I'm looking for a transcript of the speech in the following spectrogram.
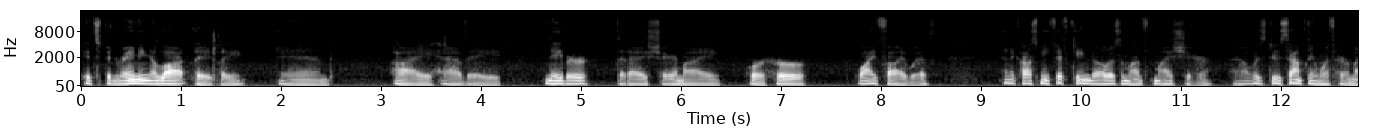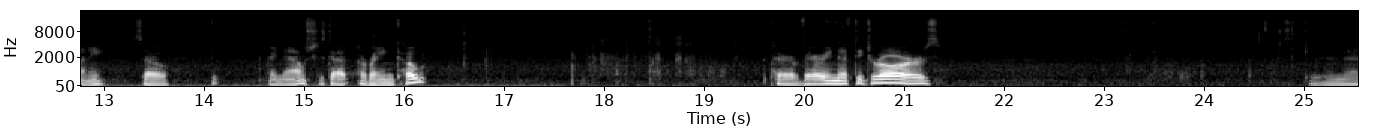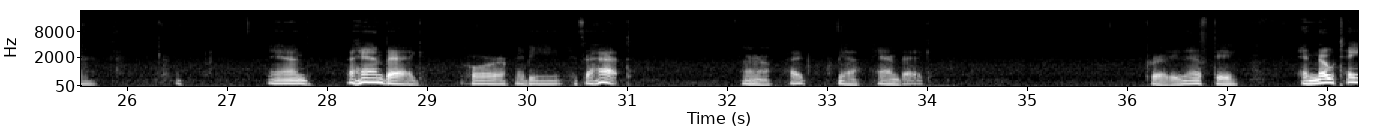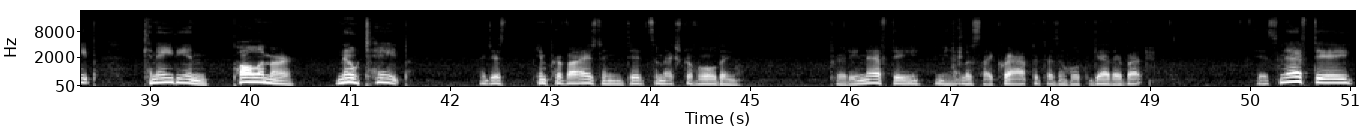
it's been raining a lot lately, and I have a neighbor that I share my or her Wi-Fi with, and it costs me $15 a month my share. I always do something with her money, so right now she's got a raincoat, a pair of very nifty drawers. Get in there. And a handbag or maybe it's a hat. I don't know. I, yeah, handbag. Pretty nifty. And no tape. Canadian polymer. No tape. I just improvised and did some extra folding. Pretty nifty. I mean, it looks like crap. It doesn't hold together, but it's nifty.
